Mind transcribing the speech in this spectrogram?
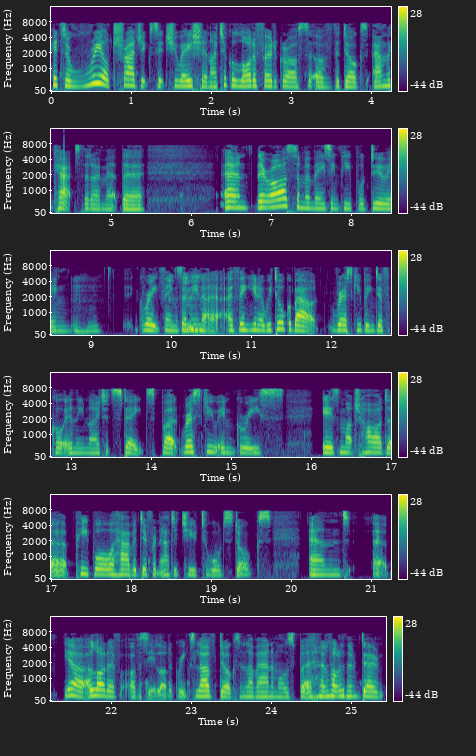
it's a real tragic situation. I took a lot of photographs of the dogs and the cats that I met there. And there are some amazing people doing great things. I mean, I, I think, you know, we talk about rescue being difficult in the United States, but rescue in Greece is much harder. People have a different attitude towards dogs. And uh, yeah, a lot of obviously a lot of Greeks love dogs and love animals, but a lot of them don't,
